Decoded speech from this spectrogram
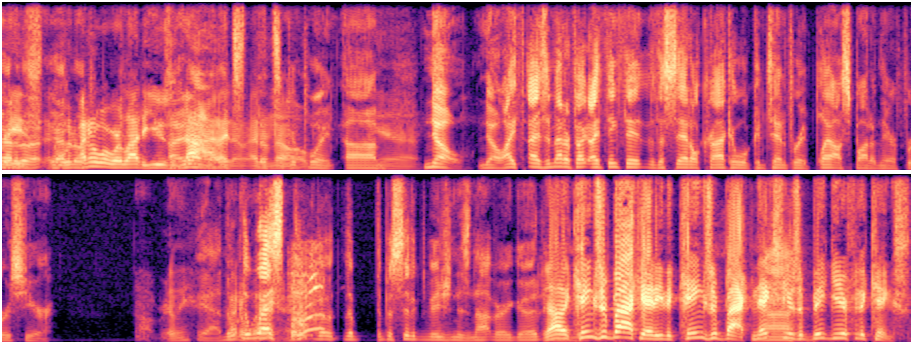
know- I don't know- I don't know. I don't know what we're allowed to use and I not. know, I don't. I don't that's know. a good point. Um, Yeah. No, no. I, as a matter of fact, I think that the Seattle Kraken will contend for a playoff spot in their first year. Oh, really? Yeah. The, Right the away, West, huh? the, the, the, the Pacific Division is not very good. Now the Kings are back, Eddie. The Kings are back. Next Nah. year's a big year for the Kings.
